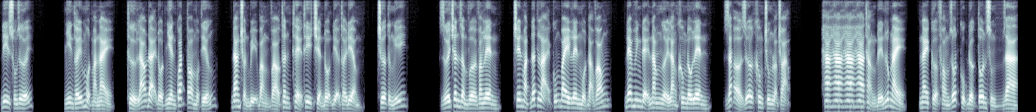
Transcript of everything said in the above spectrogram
Đi xuống dưới. Nhìn thấy một màn này, thử lão đại đột nhiên quát to một tiếng, đang chuẩn bị bằng vào thân thể thi triển độn địa thời điểm, chưa từng nghĩ. Dưới chân rầm vừa văng lên, trên mặt đất lại cũng bay lên một đạo võng, đem huynh đệ năm người lằng không đâu lên, rắc ở giữa không trung loạn trọng. Ha ha ha ha thẳng đến lúc này, nay cửa phòng rốt cục được tôn sùng ra,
